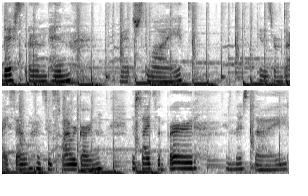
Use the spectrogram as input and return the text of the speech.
This um, pen, which slides, it is from Daiso. It says Flower Garden. This side's the bird, and this side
